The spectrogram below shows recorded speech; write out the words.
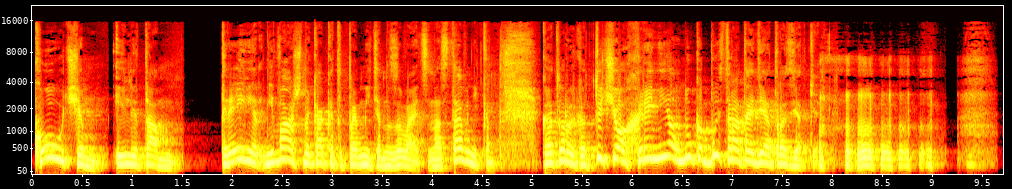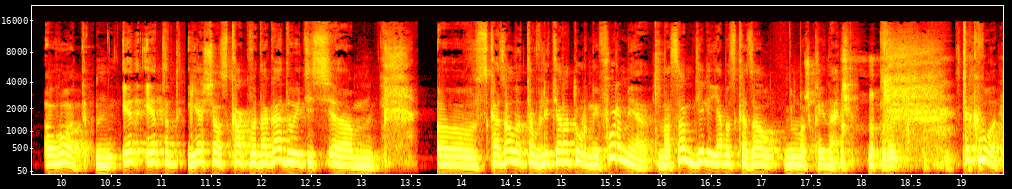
коучам или там тренер, неважно, как это, поймите, называется, наставником, который говорит, ты что, охренел? Ну-ка, быстро отойди от розетки. Вот. Этот, я сейчас, как вы догадываетесь, эм, э, сказал это в литературной форме. На самом деле я бы сказал немножко иначе. Так вот.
